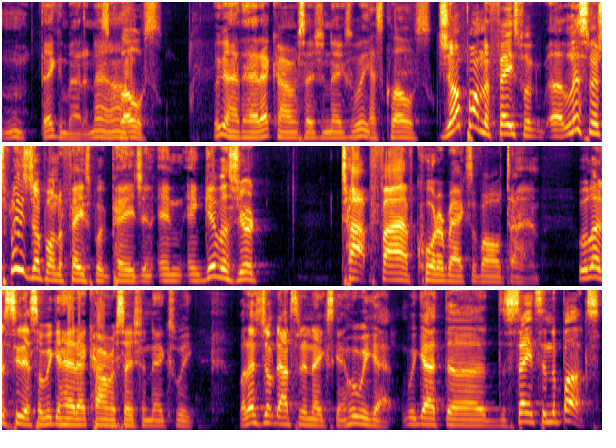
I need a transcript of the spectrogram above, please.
Mm, thinking about it now. huh? Close. We're gonna have to have that conversation next week. That's close. jump on the Facebook uh, listeners. Please jump on the Facebook page and, and and give us your top five quarterbacks of all time. We'd love to see that so we can have that conversation next week. But let's jump down to the next game. Who we got? We got the the Saints and the Bucks.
